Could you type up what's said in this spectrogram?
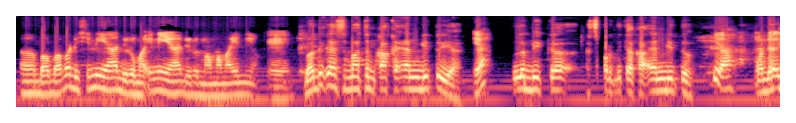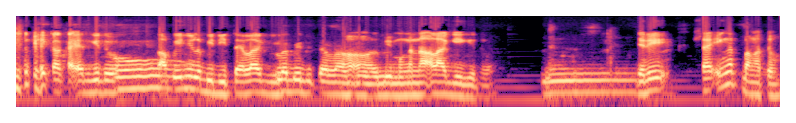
eh, bapak-bapak di sini ya di rumah ini ya di rumah mama ini oke Berarti kayak semacam KKN gitu ya? Ya. Lebih ke seperti KKN gitu. iya modelnya kayak KKN gitu Oh. tapi ini lebih detail lagi lebih detail lagi. Heeh, lebih mengena lagi gitu Hmm. jadi saya inget banget tuh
